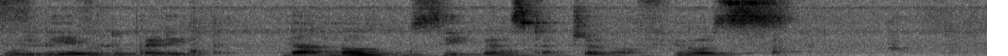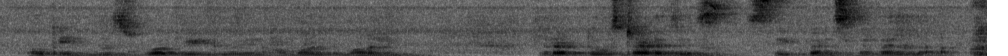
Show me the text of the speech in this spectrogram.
you will be able to predict the unknown sequence structure of yours okay this is what we do in homology modeling there are two strategies sequence level uh,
